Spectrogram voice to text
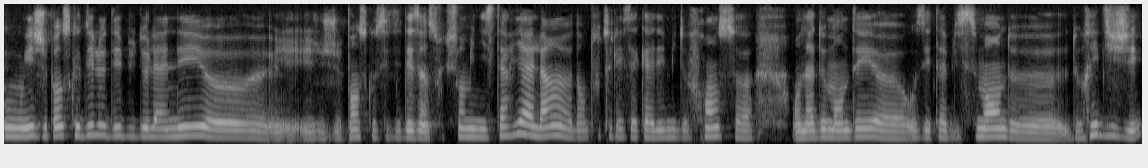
Oui, je pense que dès le début de l'année, euh, je pense que c'était des instructions ministérielles, hein, dans toutes les académies de France, euh, on a demandé euh, aux établissements de, rédiger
